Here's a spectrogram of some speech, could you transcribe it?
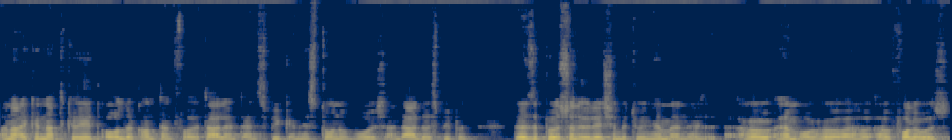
And I cannot create all the content for a talent and speak in his tone of voice and address people. There's a personal relation between him and his, her, him or her, her, her followers.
